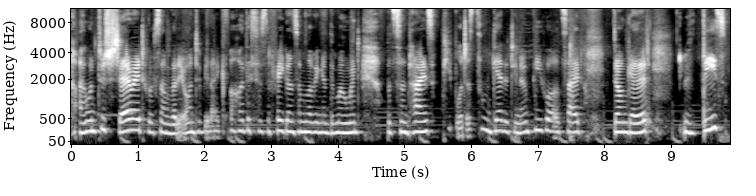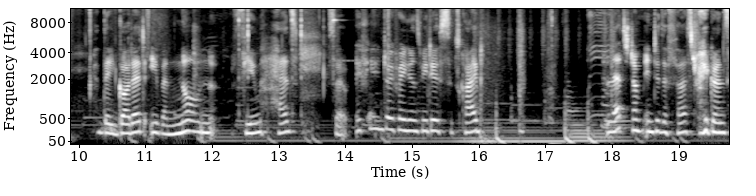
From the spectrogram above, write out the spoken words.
I want to share it with somebody. I want to be like, oh, this is the fragrance I'm loving at the moment. But sometimes people just don't get it, you know, people outside don't get it. With these, they got it, even non fume heads. So if you enjoy fragrance videos, subscribe let's jump into the first fragrance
